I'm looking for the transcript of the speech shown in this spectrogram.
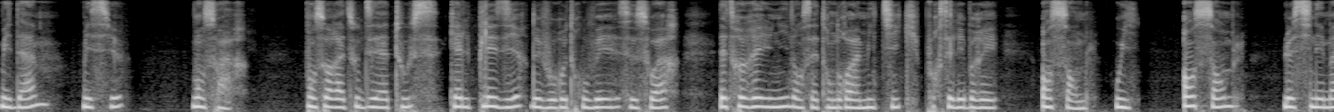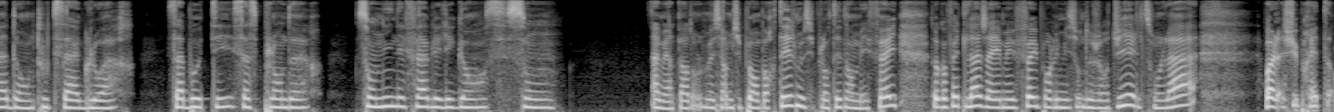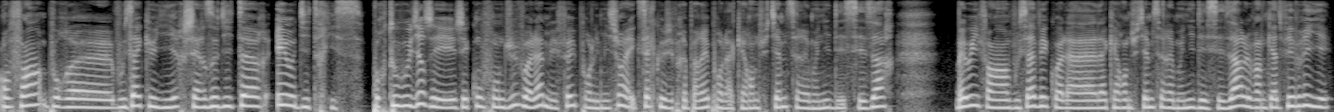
Mesdames, messieurs, bonsoir. Bonsoir à toutes et à tous. Quel plaisir de vous retrouver ce soir, d'être réunis dans cet endroit mythique pour célébrer ensemble, oui, ensemble, le cinéma dans toute sa gloire, sa beauté, sa splendeur, son ineffable élégance, son... Ah merde, pardon, je me suis un petit peu emportée, je me suis plantée dans mes feuilles. Donc en fait là, j'avais mes feuilles pour l'émission d'aujourd'hui, elles sont là. Voilà, je suis prête enfin pour euh, vous accueillir, chers auditeurs et auditrices. Pour tout vous dire, j'ai confondu voilà mes feuilles pour l'émission avec celles que j'ai préparées pour la 48e cérémonie des Césars. Ben oui, enfin, vous savez quoi, la, la 48e cérémonie des Césars le 24 février.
